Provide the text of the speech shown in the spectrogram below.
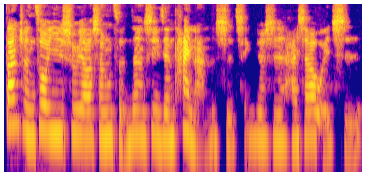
单纯做艺术要生存，真的是一件太难的事情。就是还是要维持，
